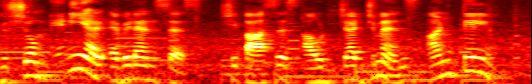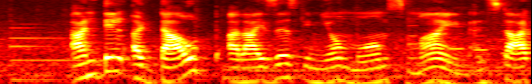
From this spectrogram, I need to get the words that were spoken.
you show many evidences she passes out judgments until until a doubt arises in your mom's mind and start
